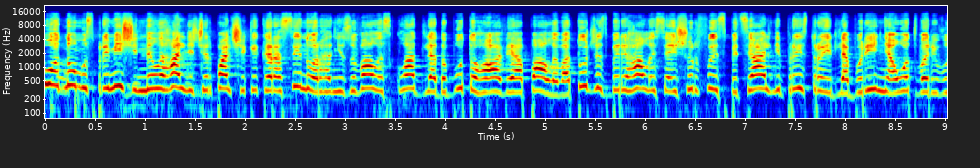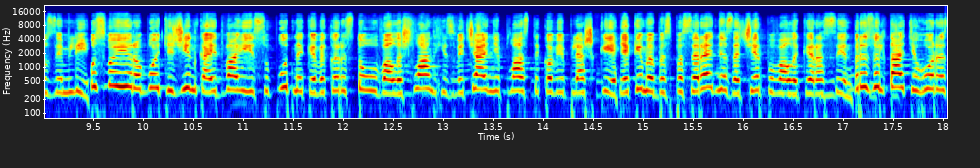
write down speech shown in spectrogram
У одному з приміщень нелегальні черпальщики керосину організували склад для добутого авіапалива. Тут же зберігалися і шурфи, спеціальні пристрої для буріння отворів у землі. У своїй роботі жінка і два її супутники використовували шланг і звичайні пластикові пляшки, якими безпосередньо зачерпували керосин. В результаті горе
